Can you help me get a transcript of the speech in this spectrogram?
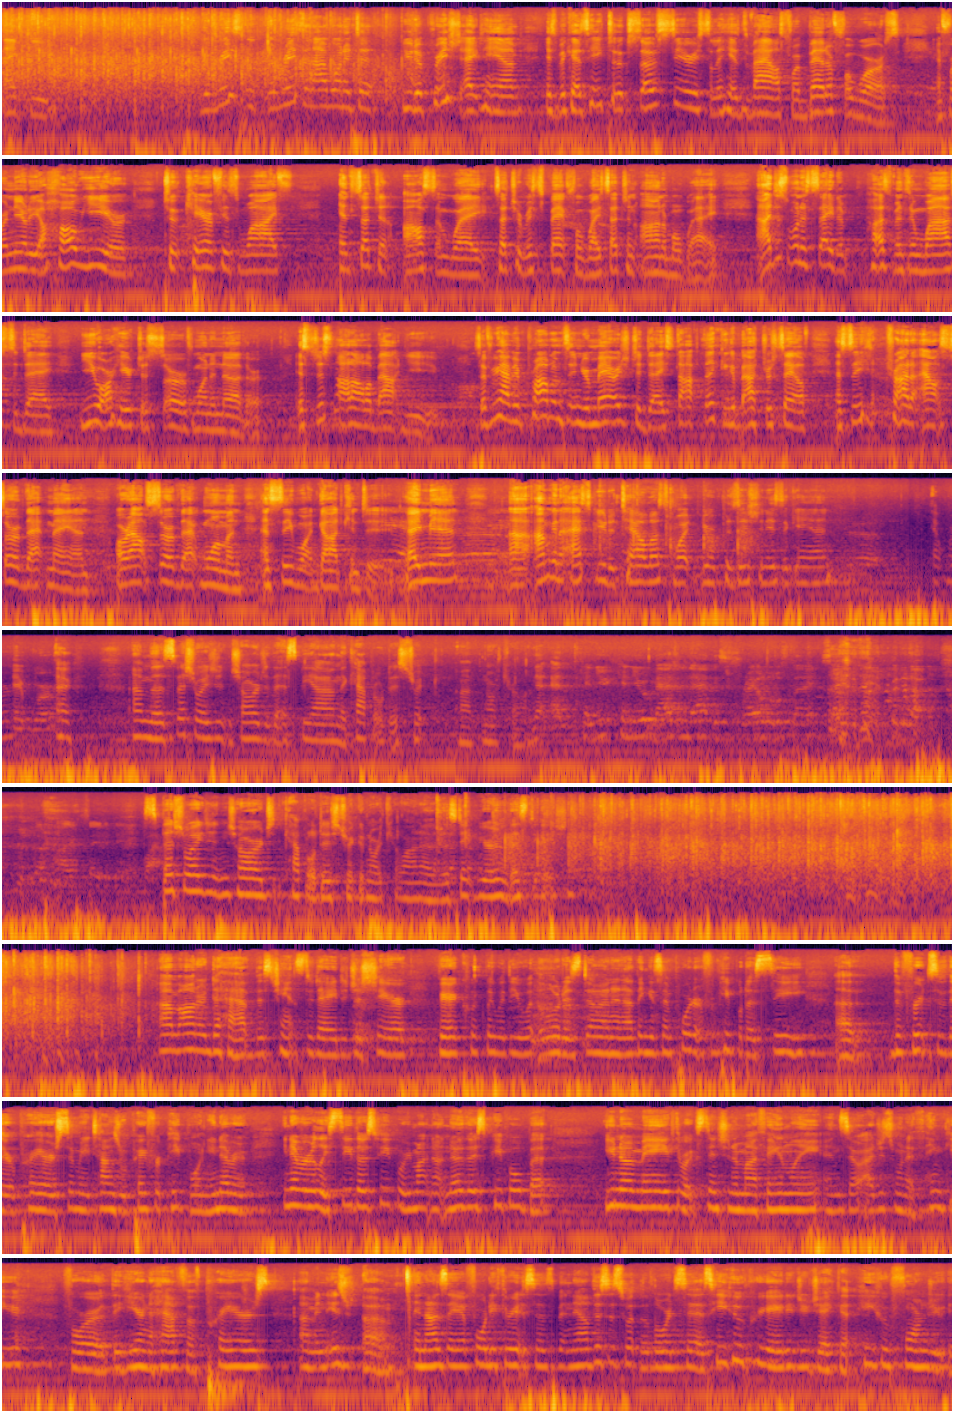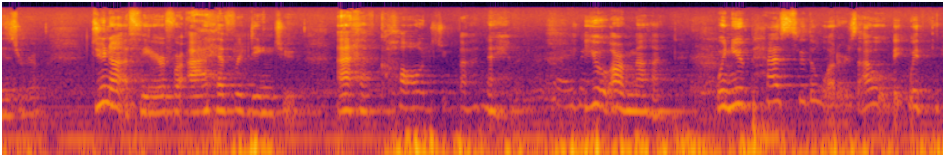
Thank you. The reason, the reason I wanted to, you to appreciate him is because he took so seriously his vows for better, for worse. And for nearly a whole year, took care of his wife in such an awesome way, such a respectful way, such an honorable way. And I just want to say to husbands and wives today, you are here to serve one another. It's just not all about you. So if you're having problems in your marriage today, stop thinking about yourself and see, try to outserve that man or outserve that woman and see what God can do. Amen. Uh, I'm going to ask you to tell us what your position is again. At work? At work. Oh, I'm the special agent in charge of the SBI in the Capital District of North Carolina. Now, and can you can you imagine that this frail little thing? Say it again. Put it up. Put it up higher. Say it again. Wow. Special agent in charge the Capital District of North Carolina the State Bureau of Investigation. I'm honored to have this chance today to just share very quickly with you what the Lord has done, and I think it's important for people to see uh, the fruits of their prayers. So many times we pray for people, and you never, you never really see those people. You might not know those people, but you know me through extension of my family, and so I just want to thank you for the year and a half of prayers. Um, in, Is- um, in Isaiah 43, it says, But now this is what the Lord says He who created you, Jacob, he who formed you, Israel. Do not fear, for I have redeemed you. I have called you by name. You are mine. When you pass through the waters, I will be with you.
